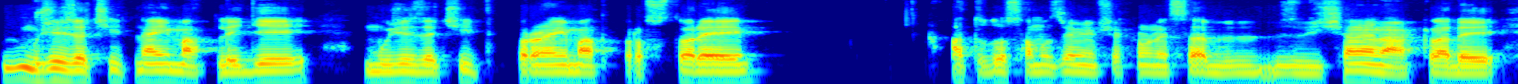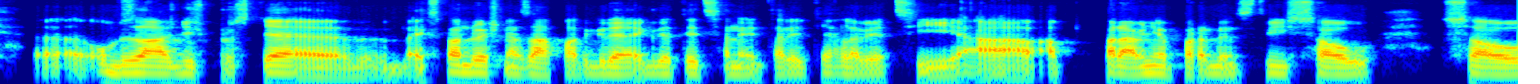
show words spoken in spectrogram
můžeš začít najímat lidi, můžeš začít pronajímat prostory, a toto samozřejmě všechno nese zvýšené náklady, eh, obzvlášť když prostě expanduješ na západ, kde, kde ty ceny tady těchto věcí a, a právního poradenství jsou, jsou,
